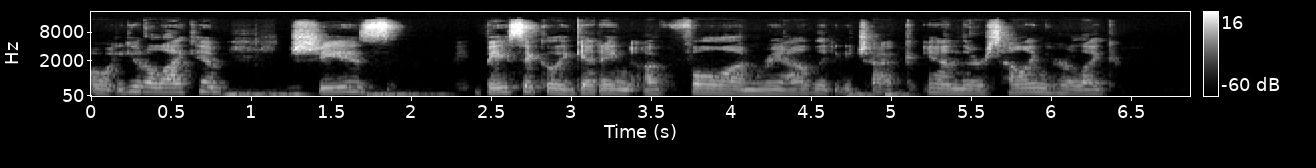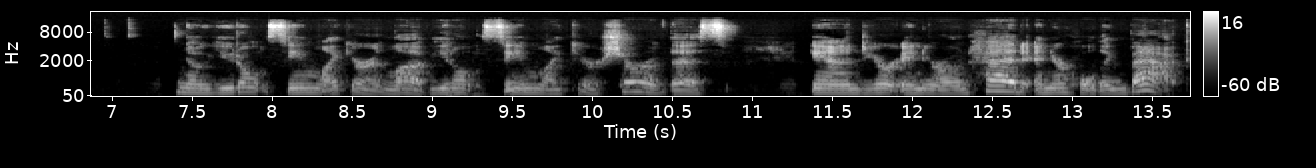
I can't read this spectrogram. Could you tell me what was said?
I want you to like him. She's basically getting a full on reality check. And they're telling her, like, No, you don't seem like you're in love. You don't seem like you're sure of this. And you're in your own head and you're holding back.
